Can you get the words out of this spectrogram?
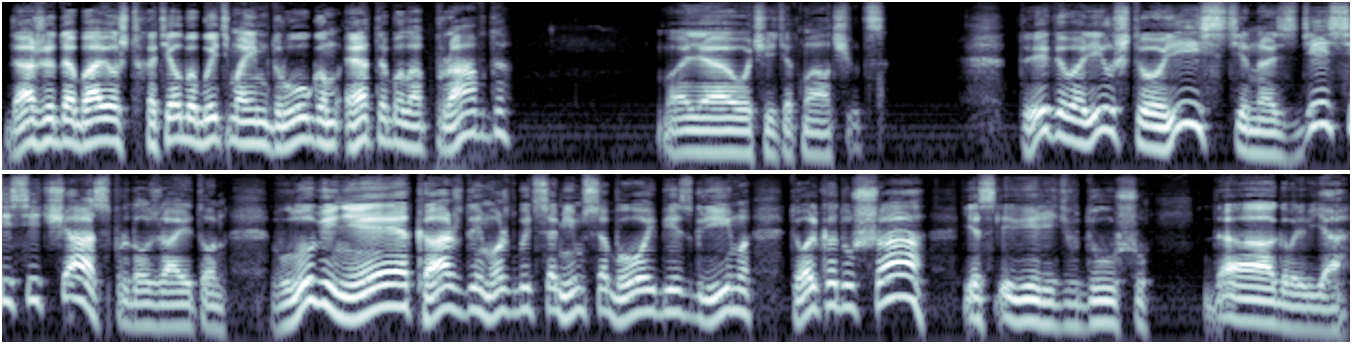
«Даже добавил, что хотел бы быть моим другом. Это была правда?» Моя очередь отмалчиваться. «Ты говорил, что истина здесь и сейчас», — продолжает он. «В глубине каждый может быть самим собой, без грима, только душа, если верить в душу». Да, говорю я,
